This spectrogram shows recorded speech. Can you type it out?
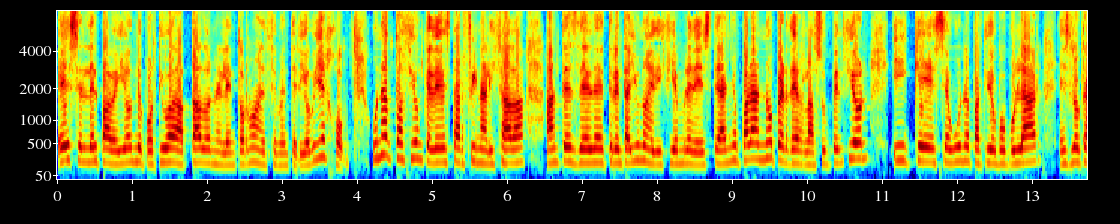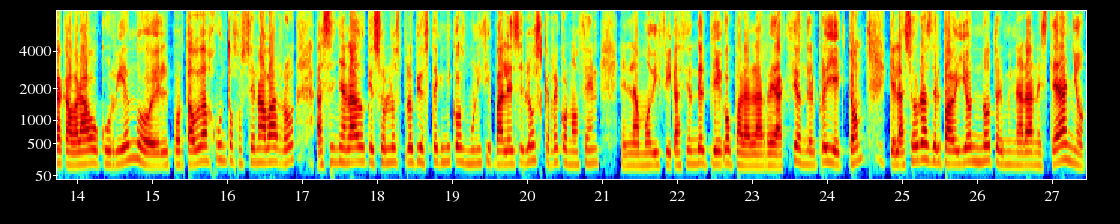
es el del pabellón deportivo adaptado en el entorno del cementerio viejo. Una actuación que debe estar finalizada antes del 31 de diciembre de este año para no perder la subvención y que, según el Partido Popular, es lo que acabará ocurriendo. El portavoz adjunto José Navarro ha señalado que son los propios técnicos municipales los que reconocen en la modificación del pliego para la redacción del proyecto que las obras del pabellón no terminarán este año.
